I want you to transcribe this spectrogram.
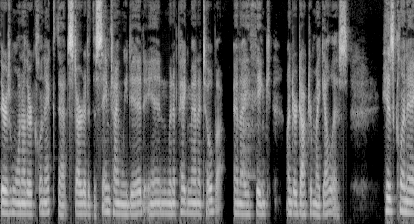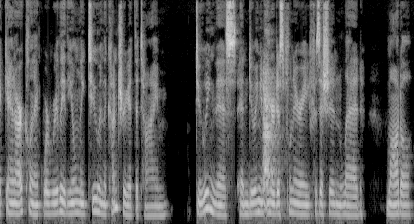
There's one other clinic that started at the same time we did in Winnipeg, Manitoba. And I think under Dr. Mike Ellis, his clinic and our clinic were really the only two in the country at the time doing this and doing an interdisciplinary physician led model,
